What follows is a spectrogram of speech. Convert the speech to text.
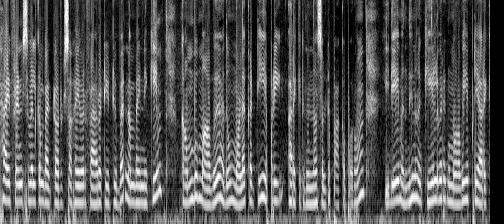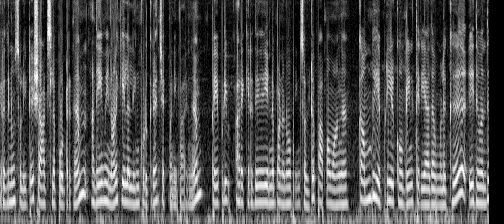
Hi friends welcome back to our சகைவர் ஃபேவரட் யூடியூபர் நம்ம இன்றைக்கி கம்பு மாவு அதுவும் முளைக்கட்டி எப்படி அரைக்கிறதுன்னு தான் சொல்லிட்டு பார்க்க போகிறோம் இதே வந்து நான் கேழ்வரகு மாவு எப்படி அரைக்கிறதுன்னு சொல்லிட்டு ஷார்ட்ஸில் போட்டிருக்கேன். அதே வேணாலும் கீழே லிங்க் கொடுக்குறேன். செக் பண்ணி பாருங்கள் இப்போ எப்படி அரைக்கிறது என்ன பண்ணணும் அப்படின்னு சொல்லிட்டு பார்ப்போம் வாங்க. கம்பு எப்படி இருக்கும் அப்படின்னு தெரியாதவங்களுக்கு இது வந்து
